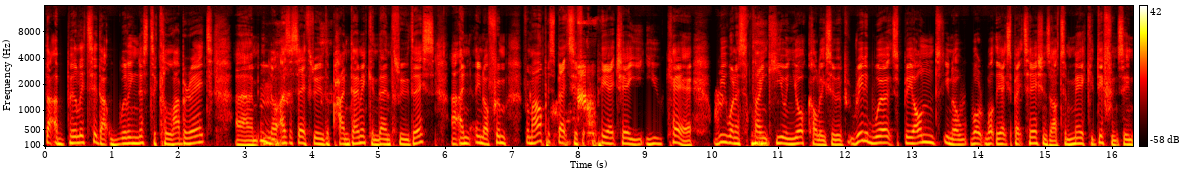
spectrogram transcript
that ability, that willingness to collaborate. Um, mm. You know, hmm. as I say, through the pandemic and then through this, and you know, from from our perspective, at PHA UK, we want to thank you and your colleagues who have really worked beyond you know what what the expectations are to make a difference in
